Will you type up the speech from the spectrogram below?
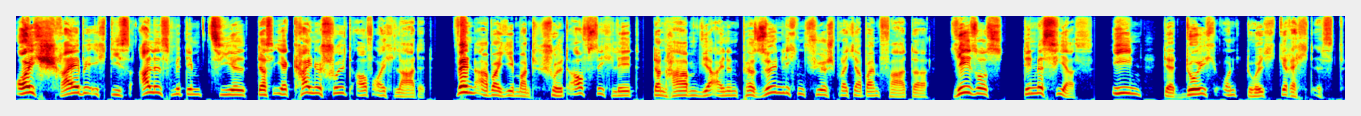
euch schreibe ich dies alles mit dem Ziel, dass ihr keine Schuld auf euch ladet. Wenn aber jemand Schuld auf sich lädt, dann haben wir einen persönlichen Fürsprecher beim Vater, Jesus, den Messias, ihn, der durch und durch gerecht ist.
